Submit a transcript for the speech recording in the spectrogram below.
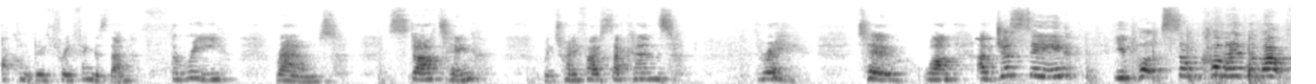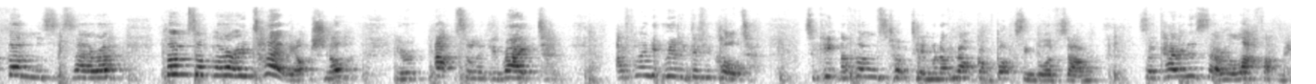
I couldn't do three fingers then, three rounds. Starting with 25 seconds, three, two, one. I've just seen you put some comment about thumbs, Sarah. Thumbs up are entirely optional. You're absolutely right. I find it really difficult keep my thumbs tucked in when I've not got boxing gloves on. So Karen and Sarah laugh at me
